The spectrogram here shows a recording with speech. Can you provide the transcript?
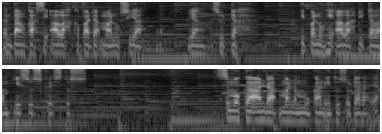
tentang kasih Allah kepada manusia yang sudah dipenuhi Allah di dalam Yesus Kristus. Semoga Anda menemukan itu saudara ya.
